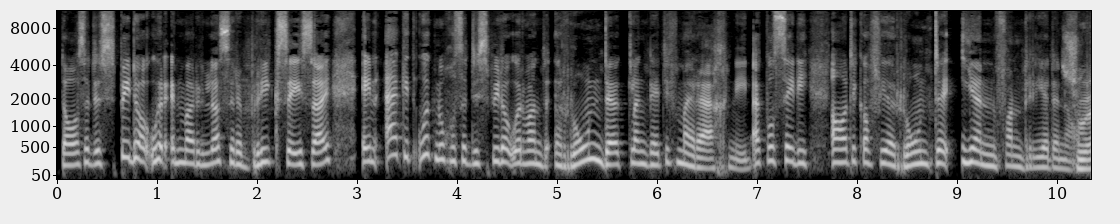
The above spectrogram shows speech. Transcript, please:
Daar's 'n dispuut daaroor in Marula se rubriek sê sy en ek het ook nog 'n dispuut daaroor want ronde klink net nie vir my reg nie. Ek wil sê die ATKV ronde 1 van redenaars. So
